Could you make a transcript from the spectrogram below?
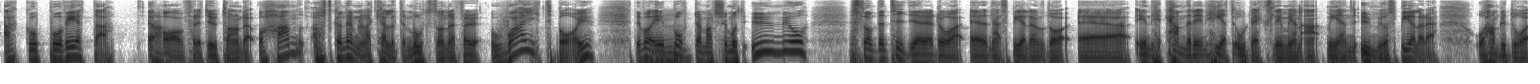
Akupoveta eh, av för ett uttalande. Och Han ska nämligen ha kallat en motståndare för White Boy. Det var i bortamatchen mot Umeå som den tidigare då, eh, den här spelaren då, eh, hamnade i en het ordväxling med en, med en Umeå-spelare. Och han blev då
